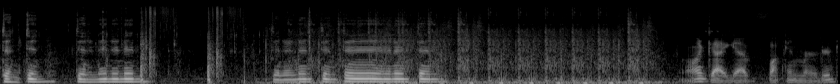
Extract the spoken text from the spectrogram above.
Dun dun dun dun dun dun dun dun dun dun dun dun. Oh, that guy got fucking murdered.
